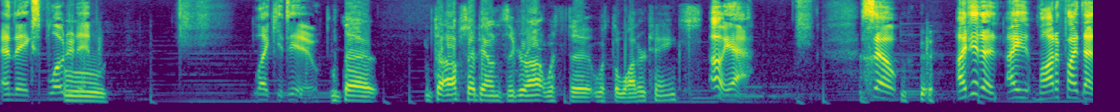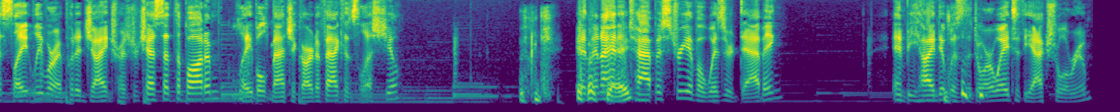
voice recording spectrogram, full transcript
and they exploded it like you do, the the upside down ziggurat with the with the water tanks. Oh yeah. So I did a I modified that slightly where I put a giant treasure chest at the bottom, labeled magic artifact and celestial. And then I had a tapestry of a wizard dabbing. And behind it was the doorway to the actual room.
